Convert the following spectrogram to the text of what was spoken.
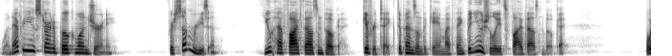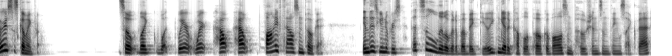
Whenever you start a Pokemon journey, for some reason, you have 5,000 Poke, give or take. Depends on the game, I think, but usually it's 5,000 Poke. Where is this coming from? So, like, what, where, where, how, how, 5,000 Poke? In this universe, that's a little bit of a big deal. You can get a couple of Pokeballs and potions and things like that.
